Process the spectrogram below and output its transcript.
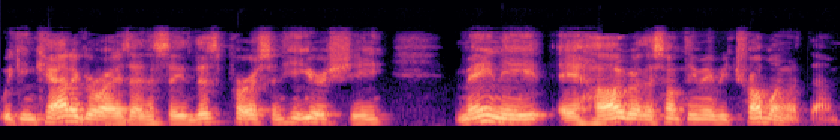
we can categorize that and say this person, he or she, may need a hug or there's something may be troubling with them.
